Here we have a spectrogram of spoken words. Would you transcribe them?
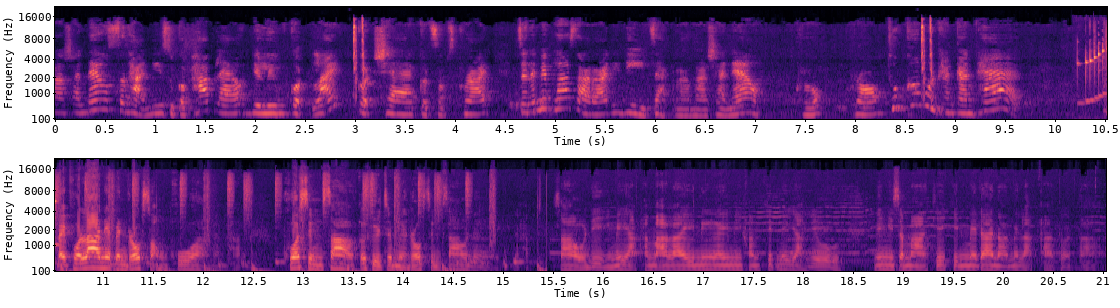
มาชาแนลสถานีสุขภาพแล้ว อย่าลืมกดไลค์กดแชร์กด subscribe จะได้ไม่พลาดสาระดีๆ จากรามาชาแนลครบพร้อมทุกข้อมูลทางการแพทย์ไบโพล่าเนี่ยเป็นโรคสองขั้วนะครับขั้วซึมเศร้าก็คือจะเหมือนโรคซึมเศร้าเลยนะครับเศร้าดีไม่อยากทำอะไรเหนื่อยมีความคิดไม่อยากอยู่ ไม่มีสมาธิกินไม่ได้นอนไม่หลับฆ่าตัวตาย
